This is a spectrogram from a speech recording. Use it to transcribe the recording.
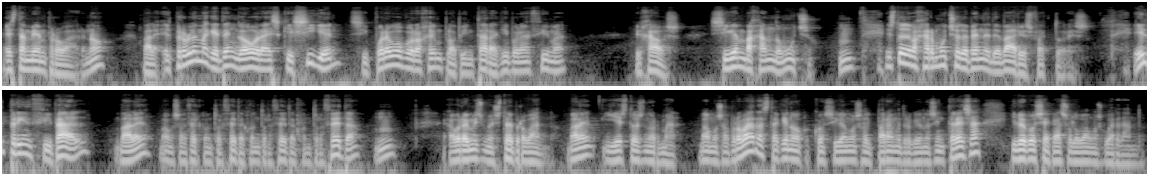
Es también probar, ¿no? Vale, el problema que tengo ahora es que siguen, si pruebo por ejemplo a pintar aquí por encima, Fijaos, siguen bajando mucho. Esto de bajar mucho depende de varios factores. El principal, ¿vale? Vamos a hacer control Z, control Z, control Z. Ahora mismo estoy probando, ¿vale? Y esto es normal. Vamos a probar hasta que no consigamos el parámetro que nos interesa y luego si acaso lo vamos guardando.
